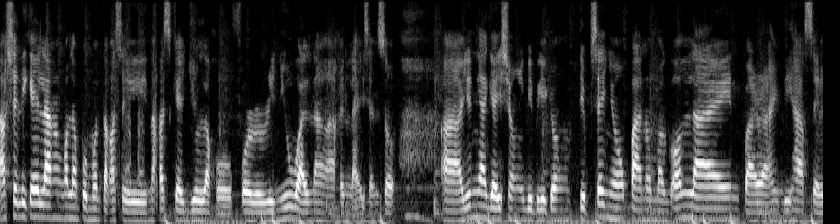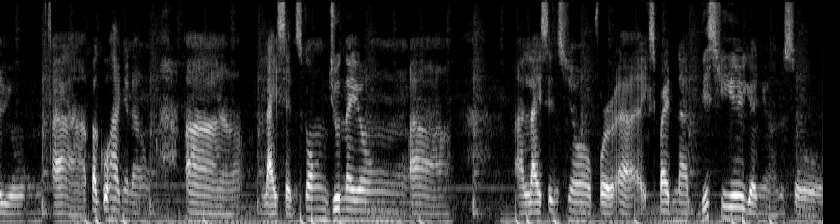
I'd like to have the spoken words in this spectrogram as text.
Actually, kailangan ko lang pumunta kasi nakaschedule ako for renewal ng akin license. So, uh, yun nga guys, yung ibibigay kong tips sa inyo paano mag-online para hindi hassle yung uh, pagkuha nyo ng uh, license. Kung June na yung uh, uh, license nyo for uh, expired na this year, ganyan. So,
